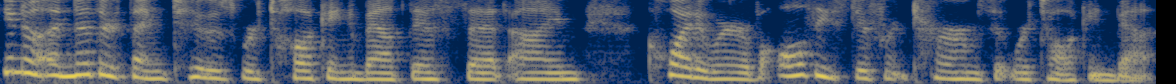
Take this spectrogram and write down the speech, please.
You know, another thing too is we're talking about this that I'm quite aware of all these different terms that we're talking about.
